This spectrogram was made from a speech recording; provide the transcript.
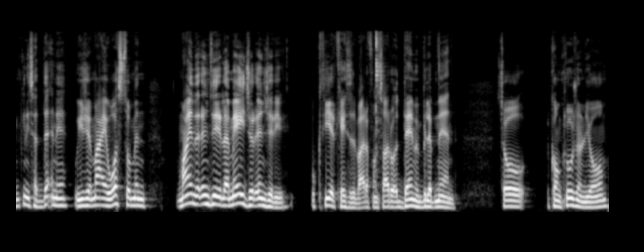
يمكن يصدقني ويجي معي وصله من minor injury ل major injury وكثير cases بعرفهم صاروا قدامي بلبنان. so so, ال conclusion اليوم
